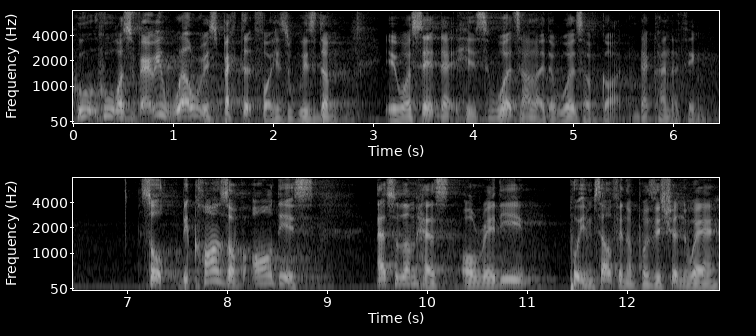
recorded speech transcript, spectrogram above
who, who was very well respected for his wisdom. It was said that his words are like the words of God, that kind of thing. So, because of all this, Absalom has already put himself in a position where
